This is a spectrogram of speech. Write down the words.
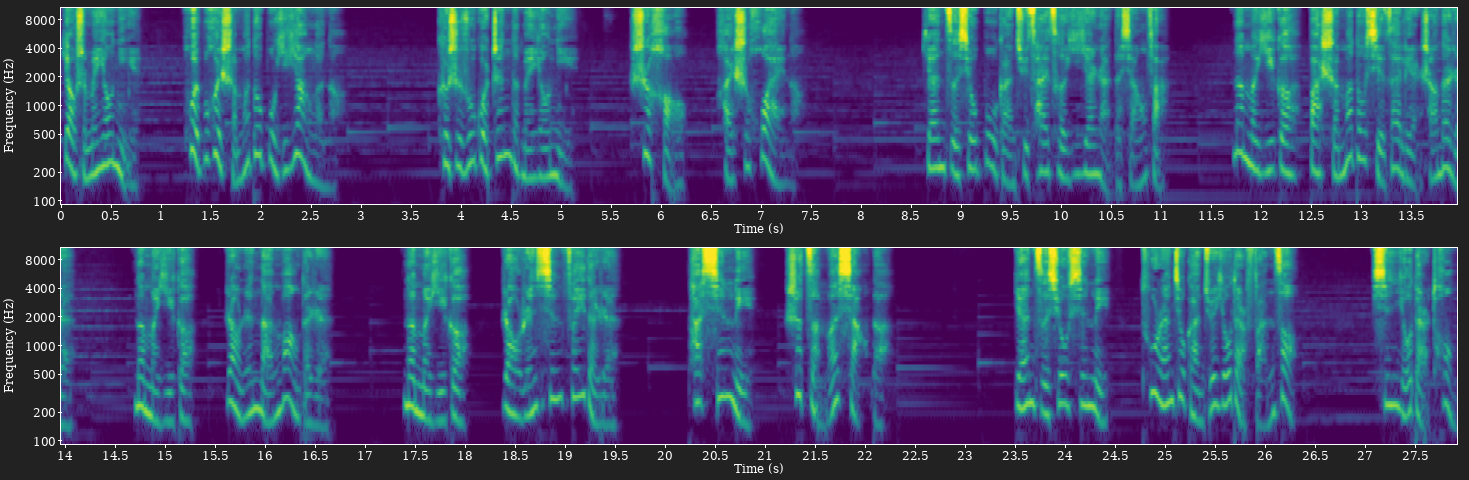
要是没有你，会不会什么都不一样了呢？可是如果真的没有你，是好还是坏呢？燕子修不敢去猜测伊嫣染的想法，那么一个把什么都写在脸上的人，那么一个让人难忘的人，那么一个扰人心扉的人，他心里是怎么想的？燕子修心里突然就感觉有点烦躁，心有点痛，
